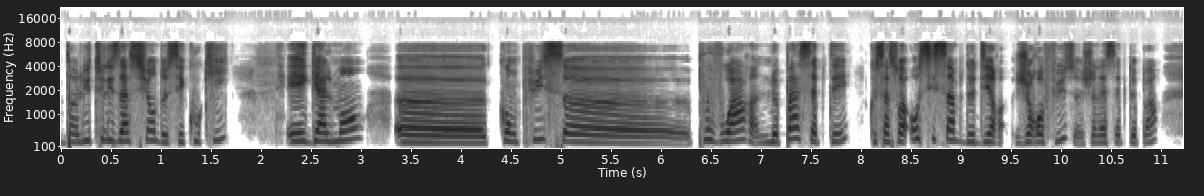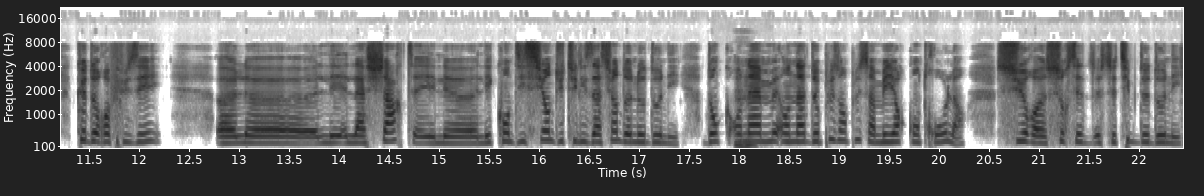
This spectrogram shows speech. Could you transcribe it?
dans l'utilisation de ces cookies et également euh, qu'on puisse euh, pouvoir ne pas accepter, que ça soit aussi simple de dire je refuse, je n'accepte pas, que de refuser euh, le, la charte et les conditions d'utilisation de nos données. Donc, on, mmh a, on a de plus en plus un meilleur contrôle sur, sur ce, ce type de données.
